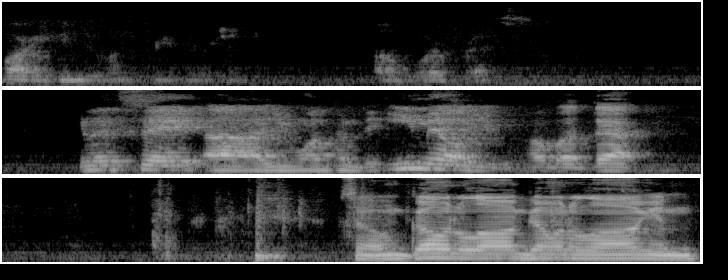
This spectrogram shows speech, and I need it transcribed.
far, you can do on the free version of WordPress. And let's say uh, you want them to email you. How about that? So I'm going along, going along, and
